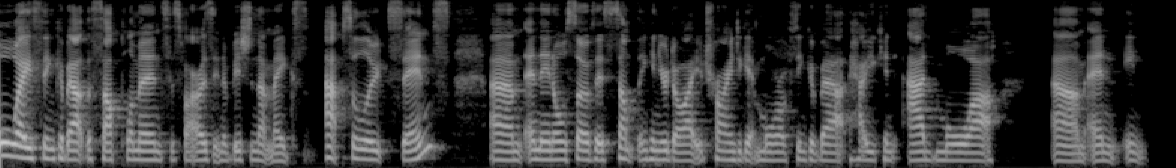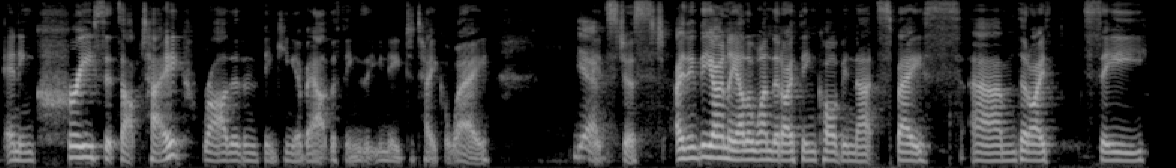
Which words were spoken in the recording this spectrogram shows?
always think about the supplements as far as inhibition that makes absolute sense um, and then also if there's something in your diet you're trying to get more of think about how you can add more um, and in, and increase its uptake rather than thinking about the things that you need to take away yeah it's just i think the only other one that i think of in that space um, that i see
